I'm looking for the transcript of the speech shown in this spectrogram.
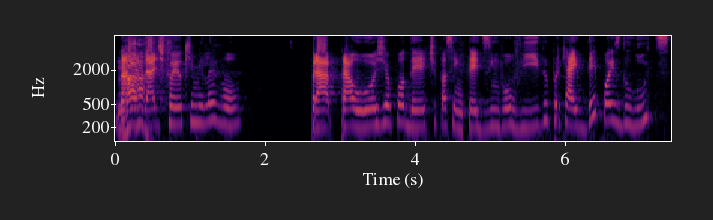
na Ah. verdade foi o que me levou pra hoje eu poder, tipo assim, ter desenvolvido, porque aí depois do Lutz,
